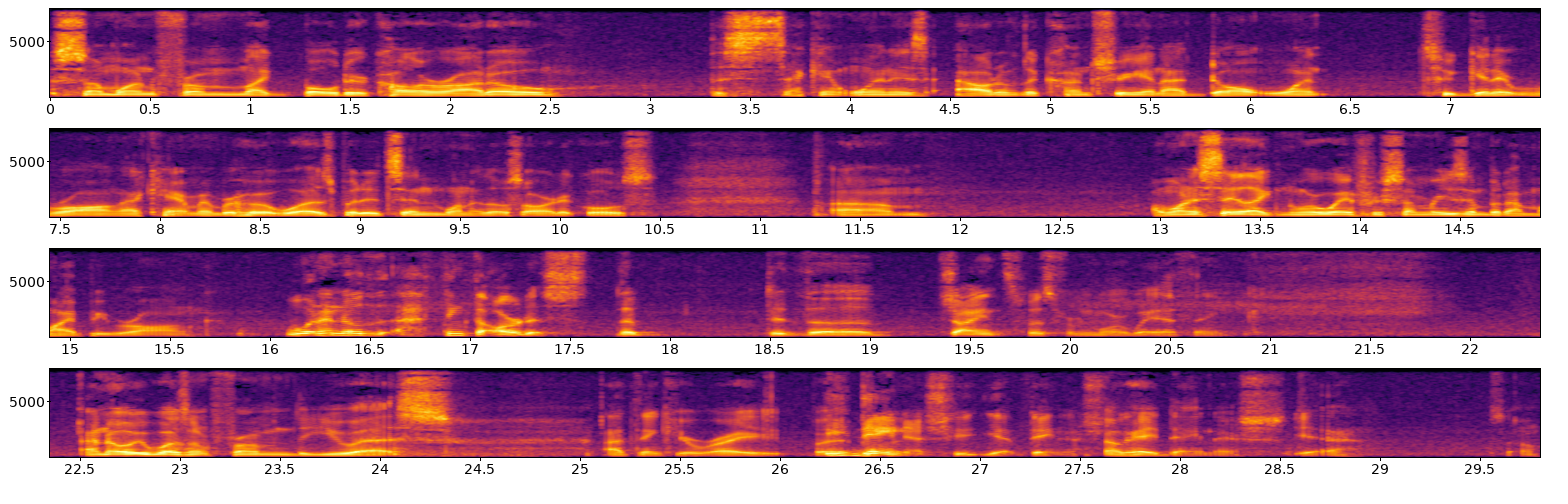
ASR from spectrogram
someone from like Boulder, Colorado. The second one is out of the country, and I don't want to get it wrong. I can't remember who it was, but it's in one of those articles. Um, I want to say like Norway for some reason, but I might be wrong. Well, and I know that I think the artist that did the Giants was from Norway, I think. I know he wasn't from the U.S. I think you're right, but He- Danish. He, yeah, Danish. Okay, Danish. Yeah. So,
